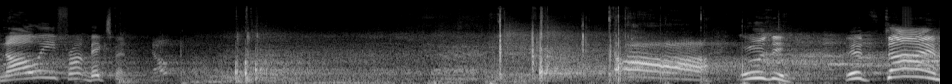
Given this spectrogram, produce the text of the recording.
nollie front big spin. Nope. Ah! Uzi, it's time.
